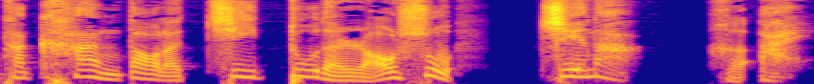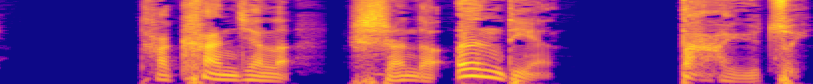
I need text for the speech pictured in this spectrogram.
他看到了基督的饶恕、接纳和爱，他看见了。神的恩典大于罪，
